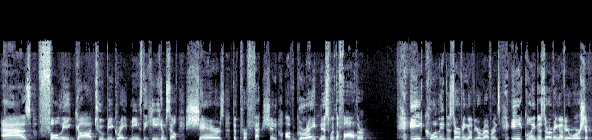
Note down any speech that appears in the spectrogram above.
As fully God to be great means that he himself shares the perfection of greatness with the Father equally deserving of your reverence, equally deserving of your worship,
